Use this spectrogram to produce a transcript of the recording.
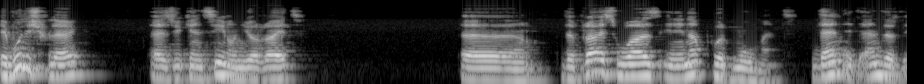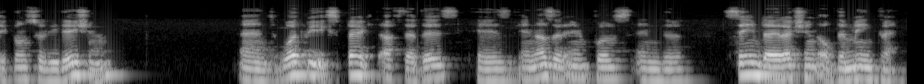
A bullish flag, as you can see on your right, uh, the price was in an upward movement. Then it entered a consolidation. And what we expect after this is another impulse in the same direction of the main trend.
